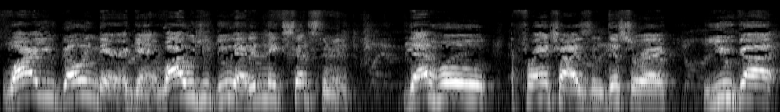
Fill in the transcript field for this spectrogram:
Why are you going there again? Why would you do that? It didn't make sense to me. That whole franchise is in disarray. You got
